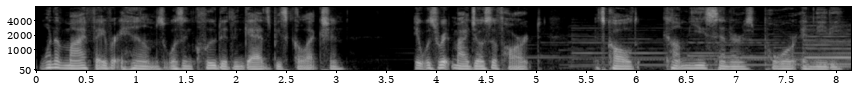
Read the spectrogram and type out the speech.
One of my favorite hymns was included in Gadsby's collection. It was written by Joseph Hart. It's called Come Ye Sinners, Poor and Needy.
